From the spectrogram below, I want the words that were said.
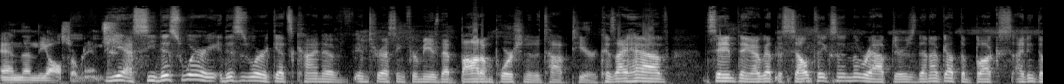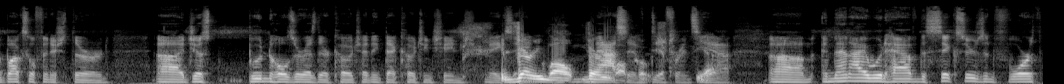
and then the also Rams. Yeah. See, this where this is where it gets kind of interesting for me is that bottom portion of the top tier because I have the same thing. I've got the Celtics and the Raptors. Then I've got the Bucks. I think the Bucks will finish third. Uh, just Budenholzer as their coach. I think that coaching change makes Very a well- very well massive coached. difference. Yeah. Yeah. Um, and then I would have the Sixers in fourth.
